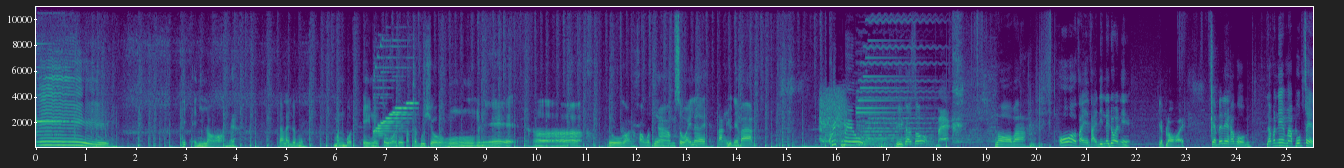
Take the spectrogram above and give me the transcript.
ยเฮ้ยอันนี้หลอนนะแล้วอะไรรู้ไหมมันบดเองในตัวด้วยครับท่านผู้ชมนี่อ่าดูก่อนความงดงามสวยเลยตั้งอยู่ในบ้าน Quick Mill Picasso Back หล่อป่ะ โอ้ใส่สายดินได้ด้วยนี่ เรียบร้อย เสียบได้เลยครับผม แล้วก็นี่มาปุ๊บเสร็จ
